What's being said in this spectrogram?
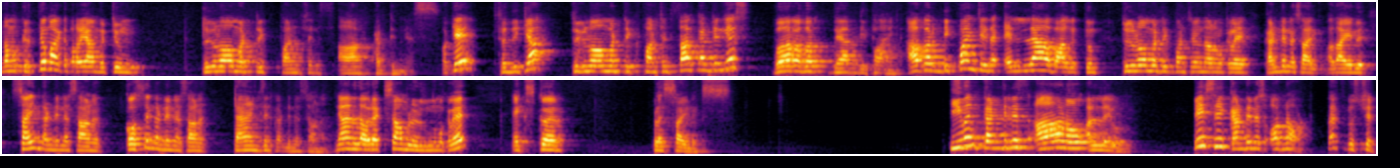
നമുക്ക് കൃത്യമായിട്ട് പറയാൻ പറ്റും. Trigonometric functions are continuous okay ശ്രദ്ധിക്കുക trigonometric functions are continuous wherever they are defined അവർ ഡിഫൈൻ ചെയ്ത എല്ലാ ഭാഗത്തും ട്രിഗണോമെട്രിക് ഫംഗ്ഷൻ എന്താണ് മക്കളെ? കണ്ടിന്യൂസ് ആയിരിക്കും. അതായത് സൈൻ കണ്ടിന്യൂസ് ആണ് കൊസൈൻ കണ്ടിന്യൂസ് ആണ്. ടാൻജൻ കണ്ടിന്യൂസ് ആണ്. ഞാനിത് ഒരു എക്സാമ്പിൾ എഴുതുന്നു മക്കളെ. X square plus sine X ഇവൻ കണ്ടിന്യൂസ് ആണോ അല്ലയോ? ഈസ് ഈ continuous or not that's question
